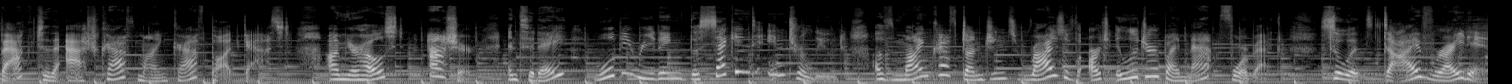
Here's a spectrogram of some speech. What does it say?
back to the Ashcraft Minecraft podcast. I'm your host, Asher, and today we'll be reading the second interlude of Minecraft Dungeons Rise of the Arch Illager by Matt Forbeck. So let's dive right in.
